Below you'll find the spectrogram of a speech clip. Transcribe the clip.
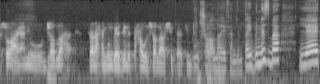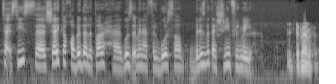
بسرعة يعني وإن شاء الله فعلا إحنا نكون جاهزين للتحول إن شاء الله 2030 إن شاء الله يا فندم. طيب بالنسبة لتأسيس شركة قابضة لطرح جزء منها في البورصة بنسبة 20% تمام يا فندم.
